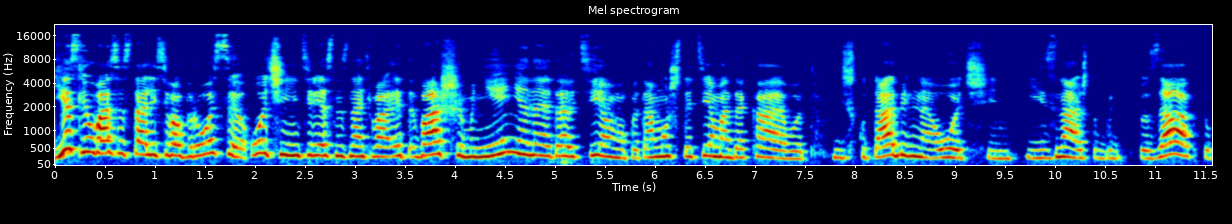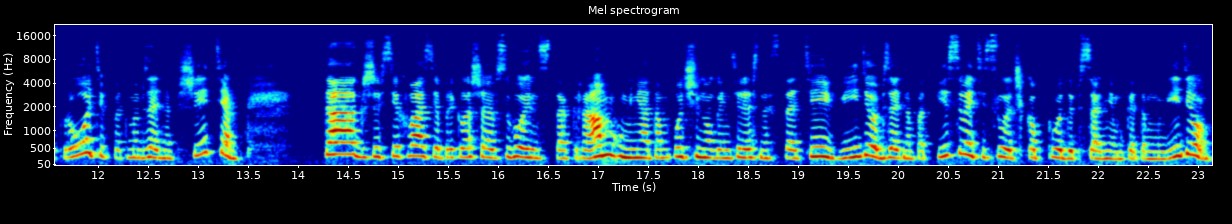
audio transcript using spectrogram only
Если у вас остались вопросы, очень интересно знать ваше мнение на эту тему, потому что тема такая вот дискутабельная очень. И знаю, что будет кто за, кто против, поэтому обязательно пишите. Также всех вас я приглашаю в свой инстаграм. У меня там очень много интересных статей, видео. Обязательно подписывайтесь. Ссылочка под описанием к этому видео.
